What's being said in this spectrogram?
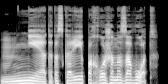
Нет, это скорее похоже на завод.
